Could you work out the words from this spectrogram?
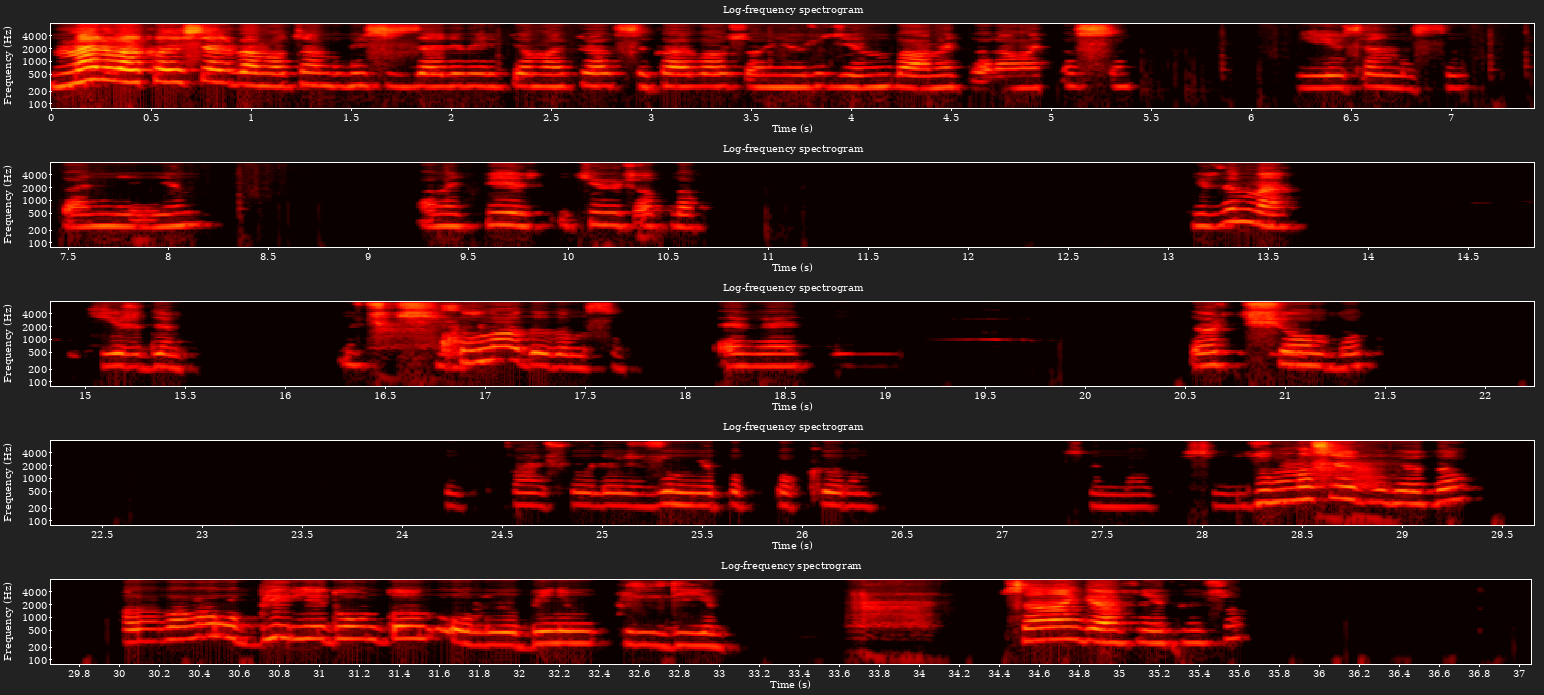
Merhaba arkadaşlar ben Batuhan bugün sizlerle birlikte Minecraft Skywars oynuyoruz. Yanımda Ahmet var. Ahmet nasılsın? İyiyim sen nasılsın? Ben de iyiyim. Ahmet 1, 2, 3 atla. Girdin mi? Girdim. 3 kişi. Kumlu adada mısın? Evet. 4 kişi olduk. Ben şöyle zoom yapıp bakıyorum. Sen neredesin? Zoom nasıl yapılıyordu? Ama o 1.7 ondan oluyor benim bildiğim. Sen hangi harfle yapıyorsun?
